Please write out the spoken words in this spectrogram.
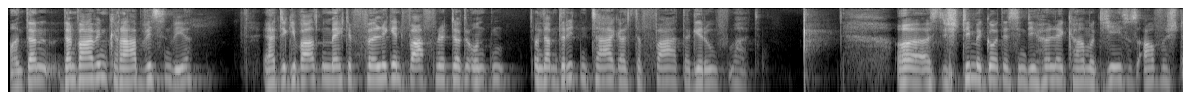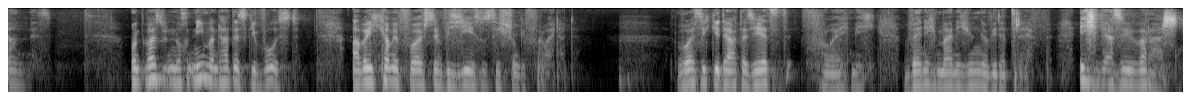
Und dann, dann war er im Grab, wissen wir. Er hat die Gewaltenmächte völlig entwaffnet dort unten. Und am dritten Tag, als der Vater gerufen hat, äh, als die Stimme Gottes in die Hölle kam und Jesus auferstanden ist. Und weißt du, noch niemand hat es gewusst. Aber ich kann mir vorstellen, wie Jesus sich schon gefreut hat. Wo er sich gedacht hat, jetzt freue ich mich, wenn ich meine Jünger wieder treffe. Ich werde sie überraschen.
